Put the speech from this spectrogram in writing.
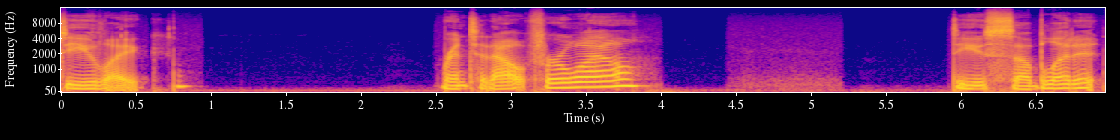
do you like rent it out for a while? Do you sublet it?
